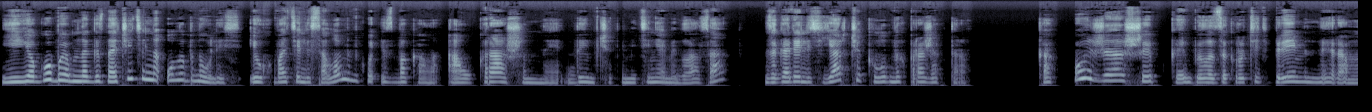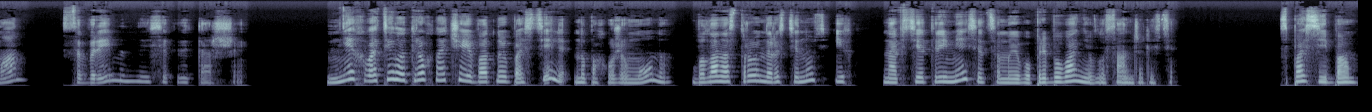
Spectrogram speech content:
Ее губы многозначительно улыбнулись и ухватили соломинку из бокала, а украшенные дымчатыми тенями глаза загорелись ярче клубных прожекторов. Какой же ошибкой было закрутить временный роман с временной секретаршей. Мне хватило трех ночей в одной постели, но, похоже, Мона была настроена растянуть их на все три месяца моего пребывания в Лос-Анджелесе. «Спасибо,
